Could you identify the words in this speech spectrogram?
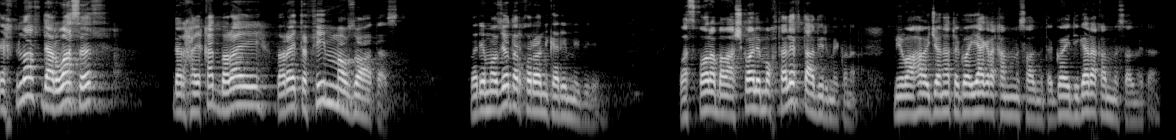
اختلاف در وصف در حقیقت برای برای تفهیم موضوعات است. و در موضوعات در قرآن کریم می‌بینیم. وصفها را به اشکال مختلف تعبیر می‌کنند میوه های جنت گاهی یک رقم مثال میده گاهی دیگر رقم مثال میده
